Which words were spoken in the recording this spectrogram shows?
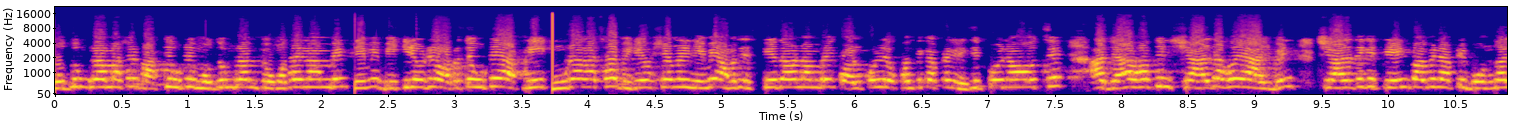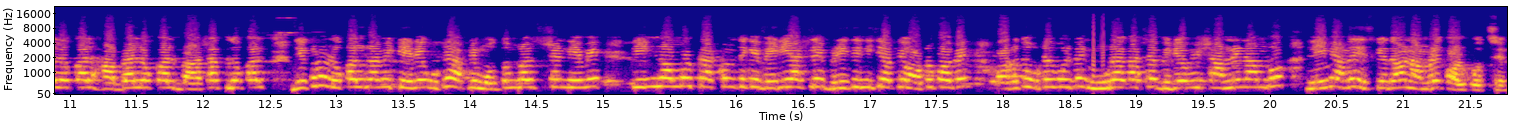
মধ্যমগ্রাম আসার বাসে উঠে মধ্যমগ্রাম চৌমাথায় নামবেন। নেমে বিকি রোডের অটোতে উঠে আপনি মুরাগাছা ভিডিও সামনে নেমে আমাদের স্ক্রিনে দেওয়া নাম্বারে কল করলে ওখান থেকে আপনাকে রিসিভ করে নেওয়া হচ্ছে। আর যারা ভাবছেন শিয়ালদা হয়ে আসবেন, শিয়ালদা থেকে ট্রেন পাবেন আপনি Bangaon local Habra local Barasat local যে কোনো লোকাল গ্রামে ট্রেনে উঠে আপনি মধ্যমগ্রাম স্টেশন নেমে তিন নম্বর প্ল্যাটফর্ম থেকে বেরিয়ে আসলে ব্রিজের নিচে আপনি অটো পাবেন, অটোতে উঠে বলবেন মুড়াগাছা ভিডিও অফিস সামনে নামবো। নেমে আমাদের স্ক্রিনে দেওয়া নাম্বারে কল করছেন।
